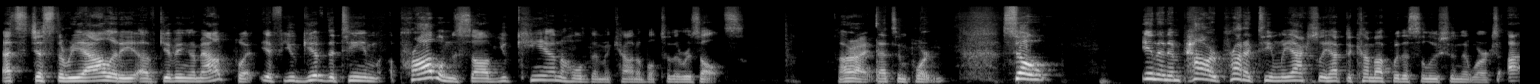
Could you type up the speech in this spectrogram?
that's just the reality of giving them output. If you give the team a problem to solve, you can hold them accountable to the results. All right, that's important. So in an empowered product team, we actually have to come up with a solution that works. Uh,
